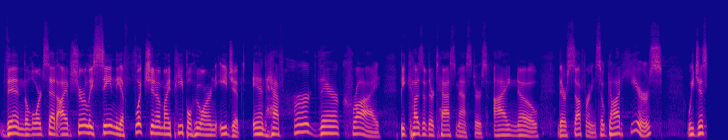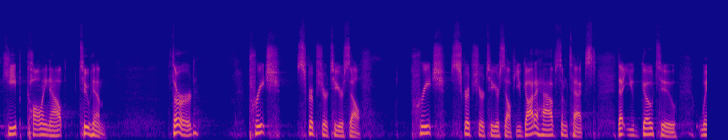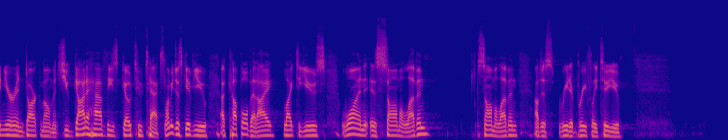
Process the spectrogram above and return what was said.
Then the Lord said, I have surely seen the affliction of my people who are in Egypt and have heard their cry because of their taskmasters. I know their suffering. So God hears. We just keep calling out to him. Third, preach scripture to yourself. Preach scripture to yourself. You got to have some text that you go to when you're in dark moments. You got to have these go to texts. Let me just give you a couple that I like to use. One is Psalm 11. Psalm 11, I'll just read it briefly to you.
